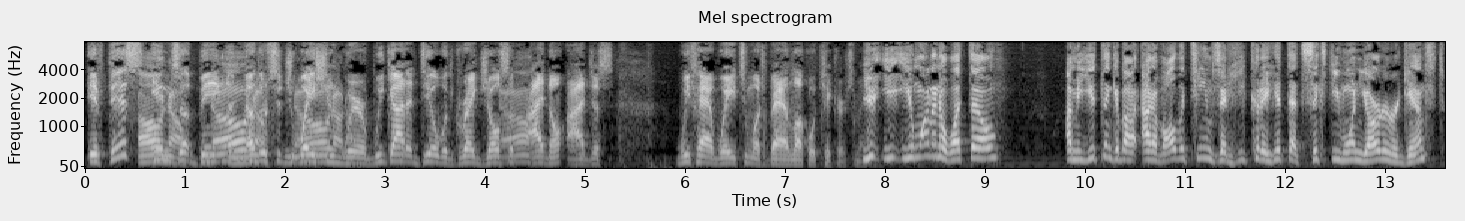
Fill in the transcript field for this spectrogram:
If this Oh, ends no. up being No, another no. situation where we got to deal with Greg Joseph. I don't. I just we've had way too much bad luck with kickers, man. You you, you want to know what though? I mean, you think about out of all the teams that he could have hit that 61 yarder against,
